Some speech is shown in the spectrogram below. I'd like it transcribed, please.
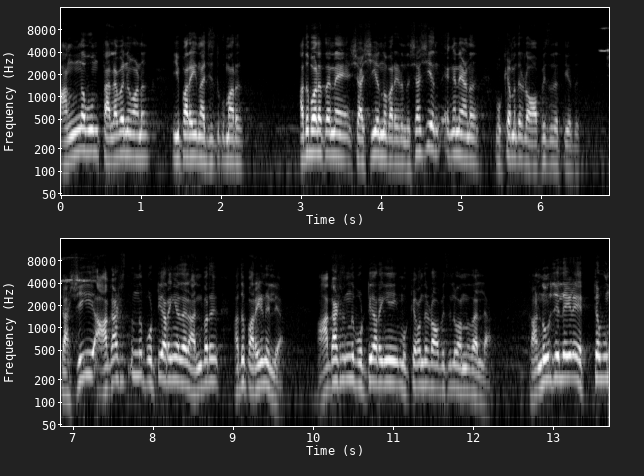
അംഗവും തലവനുമാണ് ഈ പറയുന്ന അജിത് കുമാർ. അതുപോലെ തന്നെ ശശി എന്ന് പറയുന്നത്. ശശി എങ്ങനെയാണ് മുഖ്യമന്ത്രിയുടെ ഓഫീസിലെത്തിയത്? ശശി ആകാശത്തു നിന്ന് പൊട്ടിയിറങ്ങിയതല്ല. അൻവർ അത് പറയണില്ല ആകാശത്തു നിന്ന് പൊട്ടിയിറങ്ങി മുഖ്യമന്ത്രിയുടെ ഓഫീസിൽ വന്നതല്ല. കണ്ണൂർ ജില്ലയിലെ ഏറ്റവും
